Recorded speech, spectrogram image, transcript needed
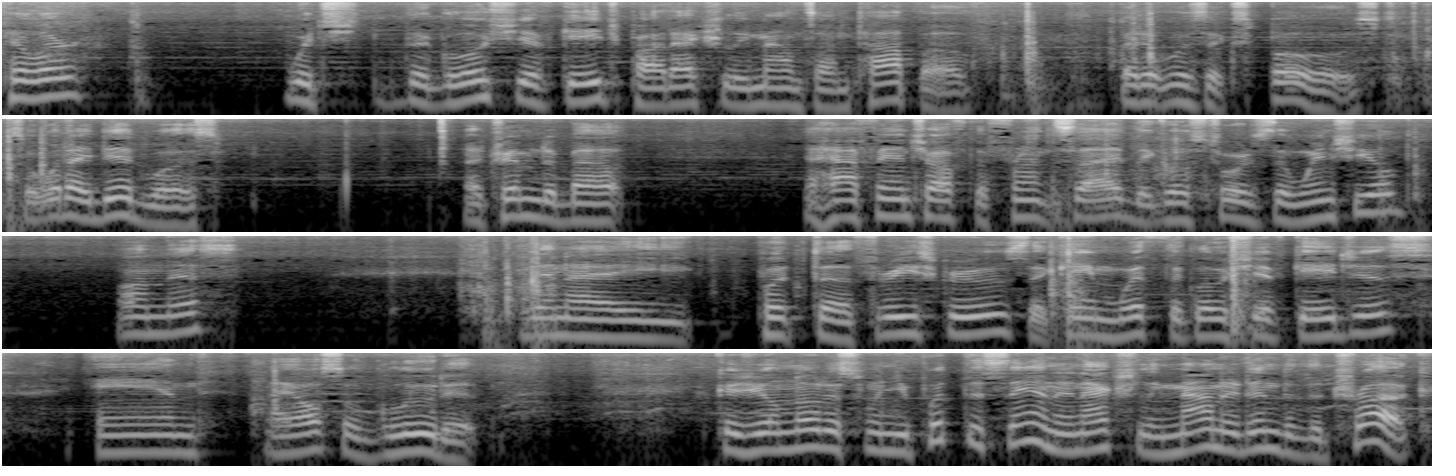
pillar which the GlowShift gauge pod actually mounts on top of, but it was exposed. So what I did was I trimmed about a half inch off the front side that goes towards the windshield on this. Then I put uh, three screws that came with the GlowShift gauges and I also glued it because you'll notice when you put this in and actually mount it into the truck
